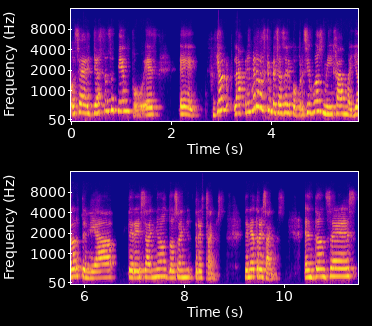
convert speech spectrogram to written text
o sea, ya está su tiempo. Es, eh, yo, la primera vez que empecé a hacer hipopresivos, mi hija mayor tenía tres años, dos años, tres años. Tenía tres años. Entonces,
